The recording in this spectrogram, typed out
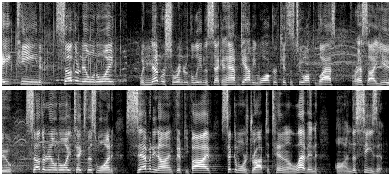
18. Southern Illinois would never surrender the lead in the second half. Gabby Walker kisses two off the glass for SIU. Southern Illinois takes this one 79-55. Sycamores drop to 10 and 11 on the season.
